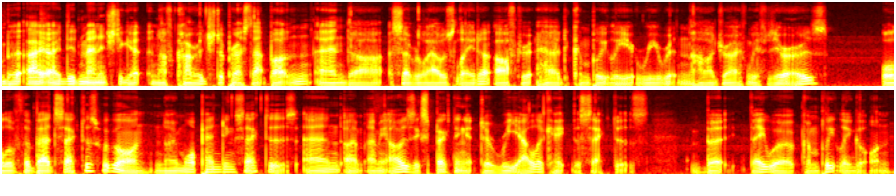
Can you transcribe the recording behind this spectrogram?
but I, I did manage to get enough courage to press that button and uh, several hours later after it had completely rewritten the hard drive with zeros all of the bad sectors were gone no more pending sectors and I, I mean I was expecting it to reallocate the sectors but they were completely gone.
